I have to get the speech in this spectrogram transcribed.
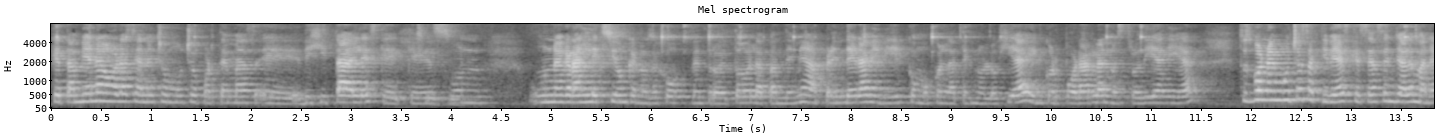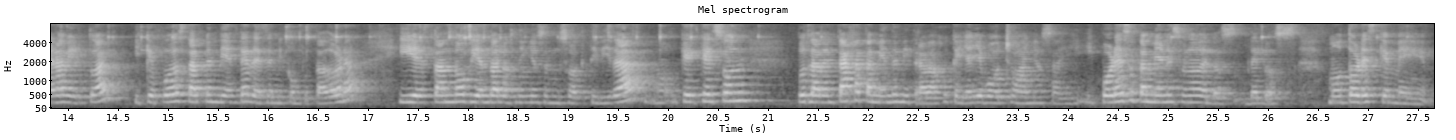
que también ahora se han hecho mucho por temas eh, digitales, que, es una gran lección que nos dejó dentro de toda la pandemia, aprender a vivir como con la tecnología e incorporarla en nuestro día a día. Entonces, bueno, hay muchas actividades que se hacen ya de manera virtual y que puedo estar pendiente desde mi computadora y estando viendo a los niños en su actividad, que, son pues la ventaja también de mi trabajo, que ya llevo ocho años ahí. Y por eso también es uno de los, de los motores que me,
